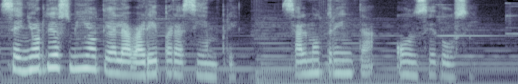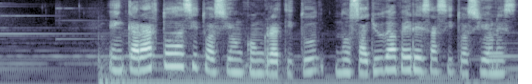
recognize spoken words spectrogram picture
Señor Dios mío, te alabaré para siempre. Salmo 30, 11, 12. Encarar toda situación con gratitud nos ayuda a ver esas situaciones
